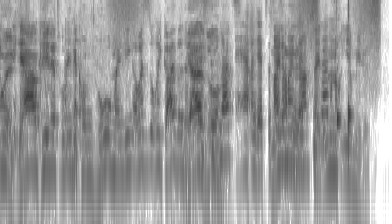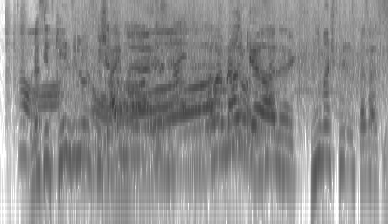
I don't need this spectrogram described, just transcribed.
cool. Ja, okay, der Druide kommt hoch, meinetwegen, aber es ist auch egal, weil der Ja, beste so. Platz, Ja, und jetzt ist meiner Meinung nach, seid immer noch ihr Mädels. Und das ist jetzt kein sinnloses Oh. Geschleim. äh, ist- Aber danke, ich meine, Alex. Niemand spielt uns besser als ihr.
